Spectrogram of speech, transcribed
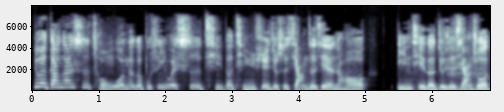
因为刚刚是从我那个不是因为事起的情绪，就是想这些，然后引起的，就是想说，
